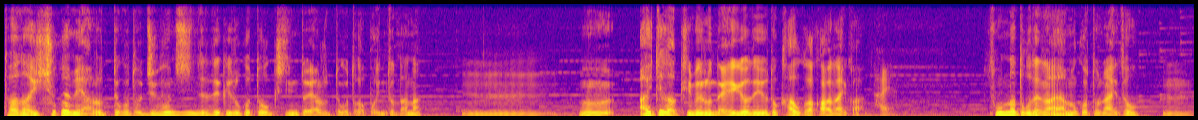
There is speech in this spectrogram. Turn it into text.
ただ一生懸命やるってことを自分自身でできることをきちんとやるってことがポイントだな。うん。うん。相手が決めるんだ営業で言うと買うか買わないか、はい、そんなとこで悩むことないぞ、うん、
